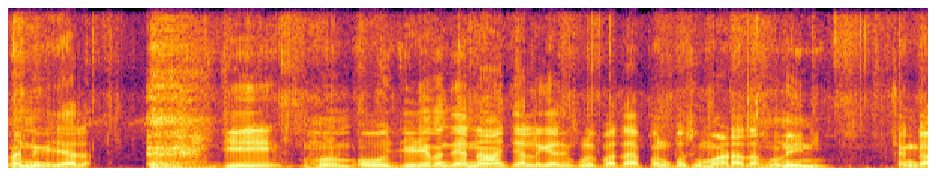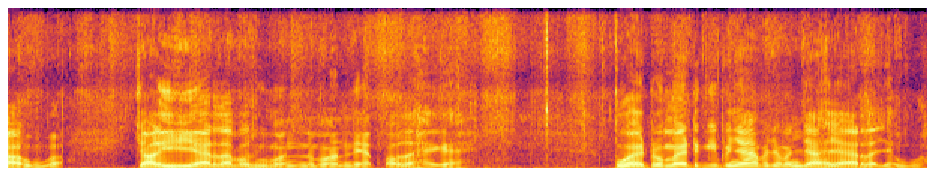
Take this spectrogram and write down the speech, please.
ਮੰਨ ਕੇ ਚੱਲ, ਜੇ ਹੁਣ ਉਹ ਜਿਹੜੇ ਬੰਦੇ ਦਾ ਨਾਂ ਚੱਲ ਗਿਆ ਉਹਦੇ ਕੋਲ ਪਤਾ ਆਪਾਂ ਨੂੰ ਪਸ਼ੂ ਮਾੜਾ ਤਾਂ ਹੋਣਾ ਹੀ ਨਹੀਂ, ਚੰਗਾ ਹੋਊਗਾ। 40000 ਦਾ ਪਸ਼ੂ ਮੰਨ ਮੰਨਦੇ ਆਪਾਂ, ਉਹਦਾ ਹੈਗਾ। ਉਹ ਆਟੋਮੈਟਿਕ ਹੀ 50 55000 ਦਾ ਜਾਊਗਾ।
